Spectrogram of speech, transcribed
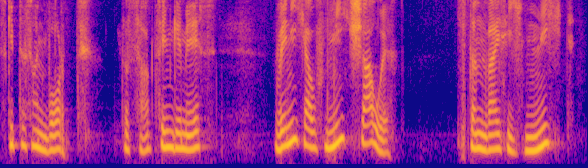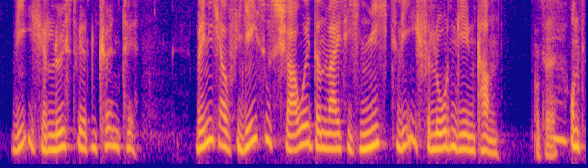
Es gibt da so ein Wort, das sagt sinngemäß, wenn ich auf mich schaue, dann weiß ich nicht, wie ich erlöst werden könnte. Wenn ich auf Jesus schaue, dann weiß ich nicht, wie ich verloren gehen kann. Okay. Und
